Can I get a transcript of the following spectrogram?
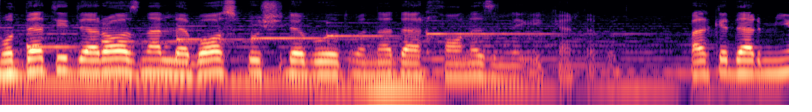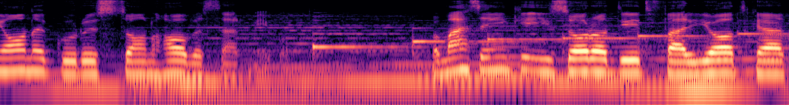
مدتی دراز نه لباس پوشیده بود و نه در خانه زندگی کرده بود بلکه در میان گورستان ها به سر می بود و محض اینکه عیسی را دید فریاد کرد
